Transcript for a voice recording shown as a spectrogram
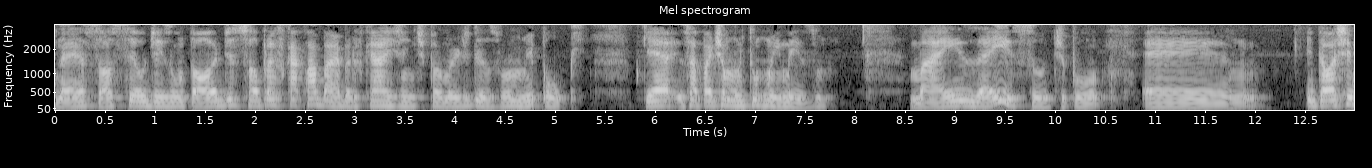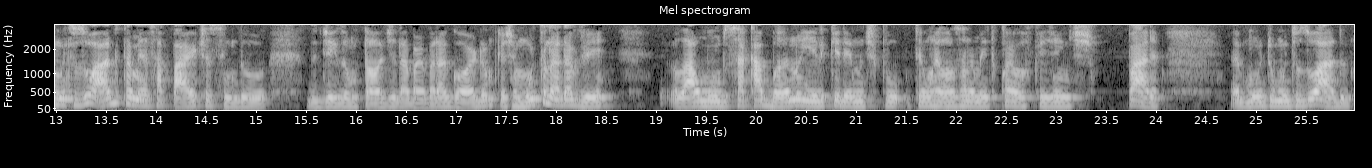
né, só ser o Jason Todd, só pra ficar com a Bárbara. Fiquei, ai gente, pelo amor de Deus, vamos me poupe. Porque essa parte é muito ruim mesmo. Mas é isso, tipo. É... Então achei muito zoado também essa parte, assim, do, do Jason Todd e da Bárbara Gordon, porque achei muito nada a ver lá o mundo se acabando e ele querendo, tipo, ter um relacionamento com ela. Eu fiquei, gente, para. É muito, muito zoado.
